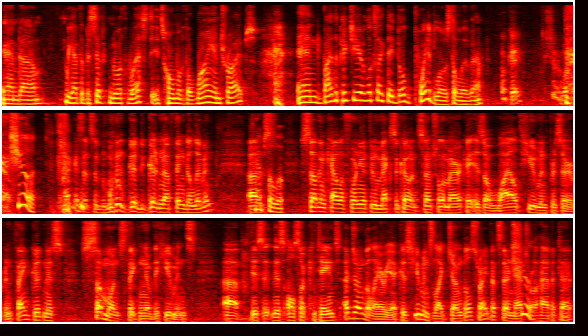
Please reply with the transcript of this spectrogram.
and um, we got the Pacific Northwest. It's home of the Lion tribes, and by the picture here, it looks like they build pueblos to live in. Okay, sure. Sure. I guess that's a good good enough thing to live in. Uh, Absolutely. Southern California through Mexico and Central America is a wild human preserve, and thank goodness someone's thinking of the humans. Uh, this this also contains a jungle area because humans like jungles, right? That's their Sure. natural habitat.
